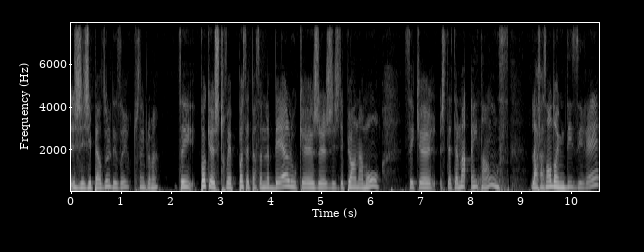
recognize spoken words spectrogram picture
j'ai perdu le désir, tout simplement. Sais, pas que je trouvais pas cette personne-là belle ou que j'étais plus en amour, c'est que c'était tellement intense la façon dont il me désirait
